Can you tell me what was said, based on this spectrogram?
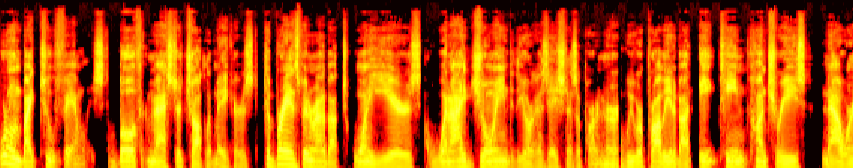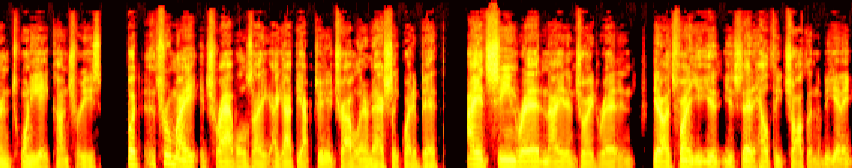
We're owned by two families, both master chocolate makers. The brand's been around about 20 years. When I joined the organization as a partner, we were probably in about 18 countries. Now we're in 28 countries. But uh, through my uh, travels, I, I got the opportunity to travel internationally quite a bit. I had seen Red and I had enjoyed Red. And, you know, it's funny, you, you, you said healthy chocolate in the beginning.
